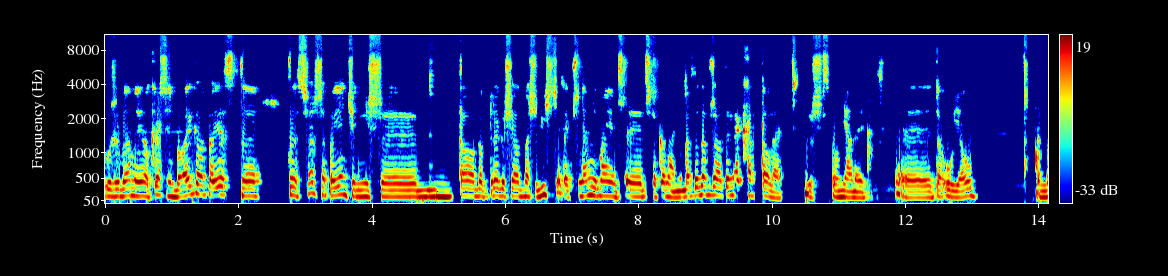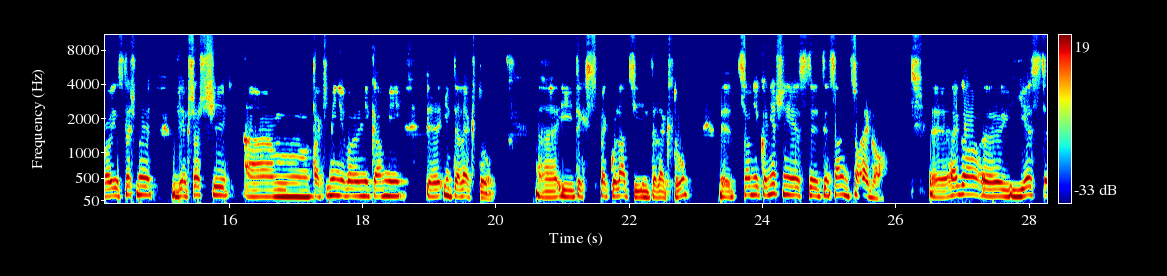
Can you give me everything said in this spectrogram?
używamy określeń, bo ego to jest, to jest szersze pojęcie niż to, do którego się odnosiliście, tak przynajmniej w moim przekonaniu. Bardzo dobrze o tym Eckhart Tolle, już wspomniany, to ujął bo jesteśmy w większości um, takimi niewolnikami e, intelektu e, i tych spekulacji intelektu. co niekoniecznie jest tym samym co ego. Ego jest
